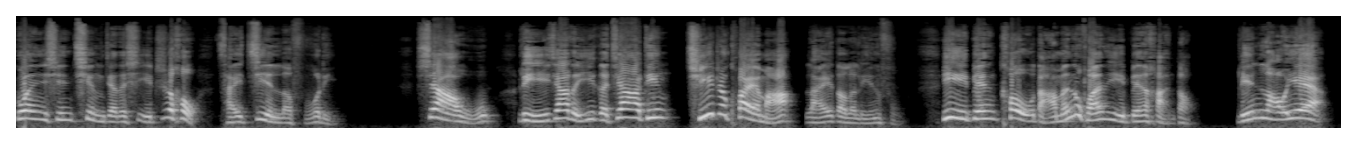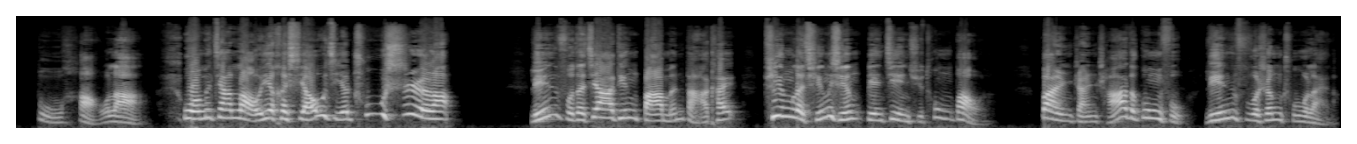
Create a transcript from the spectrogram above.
关心亲家的戏，之后才进了府里。下午，李家的一个家丁骑着快马来到了林府，一边叩打门环，一边喊道：“林老爷，不好了，我们家老爷和小姐出事了。”林府的家丁把门打开，听了情形，便进去通报了。半盏茶的功夫，林富生出来了，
